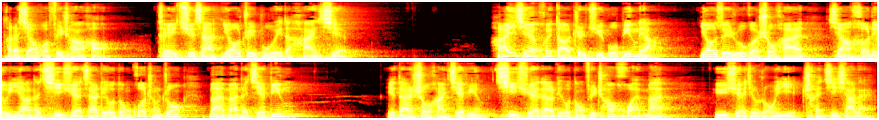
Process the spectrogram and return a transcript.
它的效果非常好，可以驱散腰椎部位的寒邪。寒邪会导致局部冰凉。腰椎如果受寒，像河流一样的气血在流动过程中慢慢的结冰，一旦受寒结冰，气血的流动非常缓慢，淤血就容易沉积下来。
